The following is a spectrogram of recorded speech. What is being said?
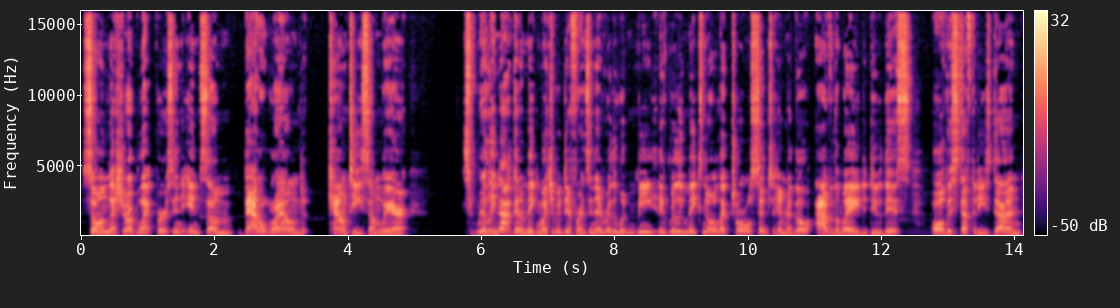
So unless you're a black person in some battleground county somewhere, it's really not going to make much of a difference. And it really wouldn't be, it really makes no electoral sense to him to go out of the way to do this all this stuff that he's done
